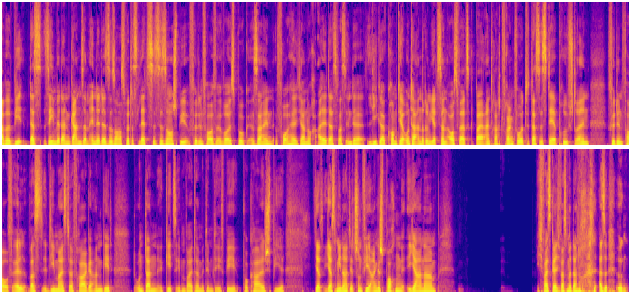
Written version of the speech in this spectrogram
Aber wie, das sehen wir dann ganz am Ende der Saison. Es wird das letzte Saisonspiel für den VfL Wolfsburg sein. Vorher ja noch all das, was in der Liga kommt. Ja, unter anderem jetzt dann auswärts bei Eintracht Frankfurt. Das ist der Prüfstein für den VfL, was die Meisterfrage angeht. Und dann geht es eben weiter mit dem DFB-Pokalspiel. Jasmina hat jetzt schon viel angesprochen. Jana, ich weiß gar nicht, was man da noch, also irgend,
